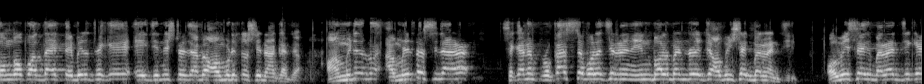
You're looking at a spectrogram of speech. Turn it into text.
গঙ্গোপাধ্যায় টেবিল থেকে এই জিনিসটা যাবে অমৃত সিনহার কাছে। অমৃত অমৃত সিনহা সেখানে প্রকাশ্যে বলেছিলেন ইনভলভমেন্ট রয়েছে অভিষেক ব্যানার্জি। অভিষেক ব্যানার্জিকে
